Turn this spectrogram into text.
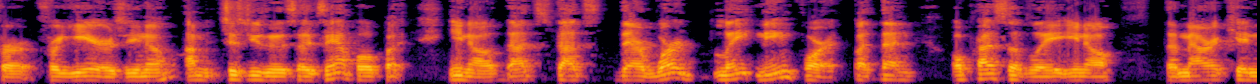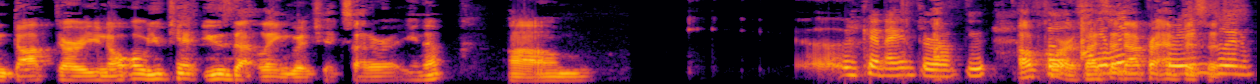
for for years. You know, I'm just using this example, but you know, that's that's their word late name for it. But then oppressively, you know, the American doctor, you know, oh, you can't use that language, etc. You know. Um, uh, Can I interrupt you? Of course, so I, I, said like that for emphasis. When,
